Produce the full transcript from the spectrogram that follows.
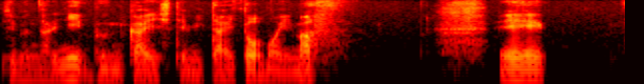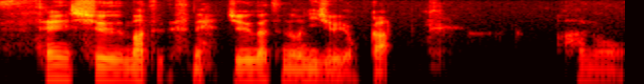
自分なりに分解してみたいと思います。えー先週末ですね、10月の24日、あの、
